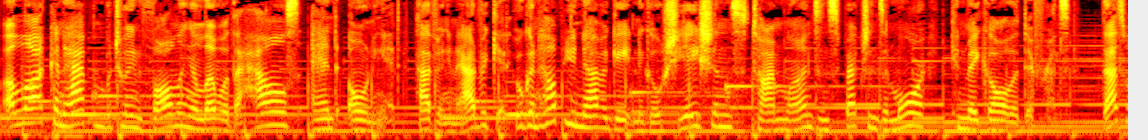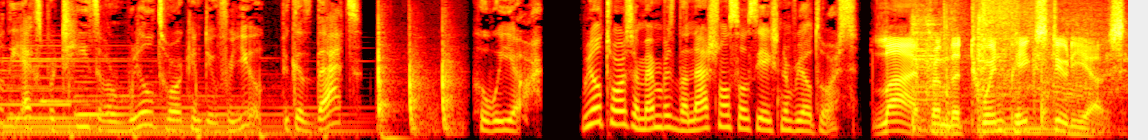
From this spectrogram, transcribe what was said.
A lot can happen between falling in love with a house and owning it. Having an advocate who can help you navigate negotiations, timelines, inspections, and more can make all the difference. That's what the expertise of a Realtor can do for you, because that's who we are. Realtors are members of the National Association of Realtors. Live from the Twin Peaks studios,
